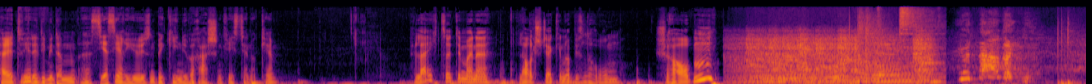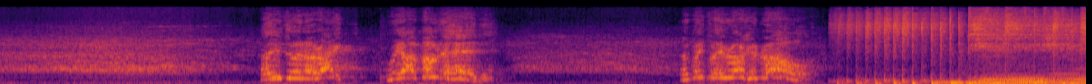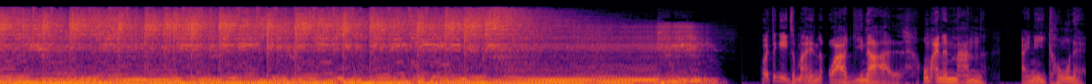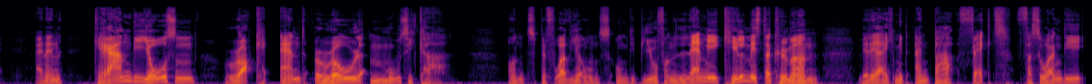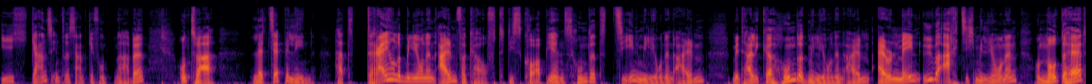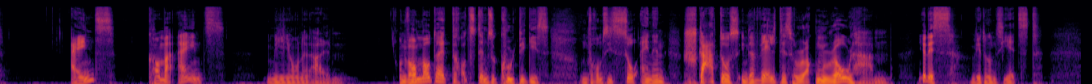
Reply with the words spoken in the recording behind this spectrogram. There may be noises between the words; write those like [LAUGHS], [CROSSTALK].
Heute werde ich dich mit einem äh, sehr seriösen Beginn überraschen, Christian, okay? Vielleicht sollte meine Lautstärke noch ein bisschen nach oben schrauben. Guten Abend! Are you doing alright? We are Motorhead! And we play rock and roll! Heute geht es um ein Original, um einen Mann, eine Ikone, einen grandiosen Rock and Roll Musiker. Und bevor wir uns um die Bio von Lemmy Kilmister kümmern, werde ich euch mit ein paar Facts versorgen, die ich ganz interessant gefunden habe. Und zwar, Led Zeppelin hat 300 Millionen Alben verkauft, die Scorpions 110 Millionen Alben, Metallica 100 Millionen Alben, Iron Maiden über 80 Millionen und Motorhead 1,1 Millionen Alben. Und warum Motorhead trotzdem so kultig ist und warum sie so einen Status in der Welt des Rock'n'Roll haben, ja, das wird uns jetzt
